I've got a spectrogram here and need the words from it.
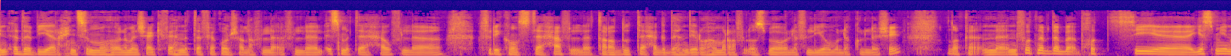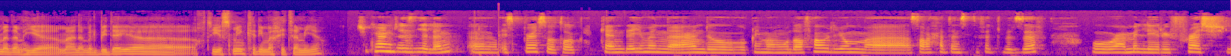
أدبية راح نسموها ولا ما نعرف كيفاه نتفقوا إن شاء الله في, ال- في ال- الاسم تاعها وفي ال fréquence تاعها في التردد تاعها قد نديروها مرة في الأسبوع ولا في اليوم ولا كل شيء. donc ن- نفوت نبدأ ب- بخوتي ياسمين مادام هي معنا من البداية. أختي ياسمين كلمة ختامية. شكرا جزيلا. آه، Espresso Talk كان دايما عنده قيمة مضافة واليوم آه، صراحة استفدت بزاف. وعمل لي refresh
